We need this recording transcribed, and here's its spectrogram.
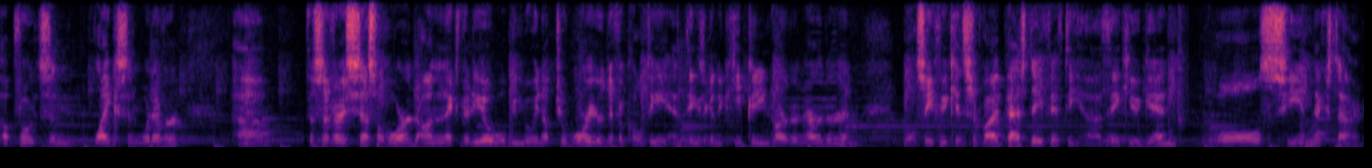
upvotes and likes and whatever. Um, this is a very successful horde. On the next video, we'll be moving up to warrior difficulty, and things are going to keep getting harder and harder, and We'll see if we can survive past day 50. Uh, thank you again. We'll see you next time.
